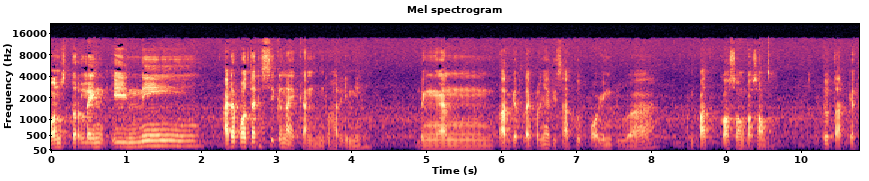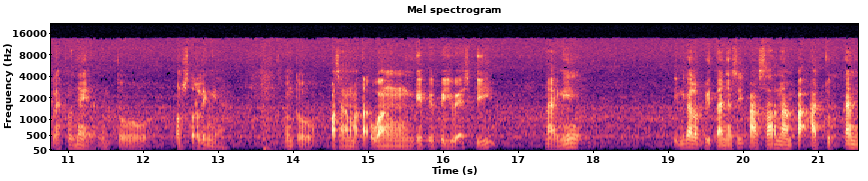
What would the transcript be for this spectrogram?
Pound sterling ini ada potensi kenaikan untuk hari ini dengan target levelnya di 1.2400 itu target levelnya ya untuk pound sterling ya untuk pasangan mata uang GBP USD nah ini ini kalau beritanya sih pasar nampak acuhkan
